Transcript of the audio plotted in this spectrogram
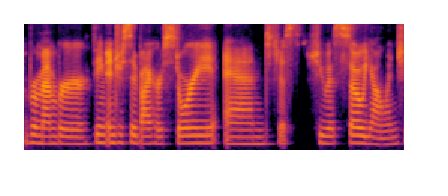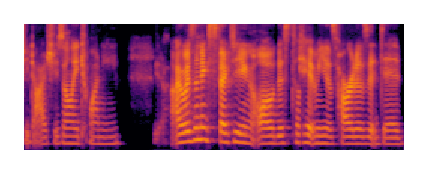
remember being interested by her story and just she was so young when she died. She's only 20. Yeah. I wasn't expecting all of this to hit me as hard as it did,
